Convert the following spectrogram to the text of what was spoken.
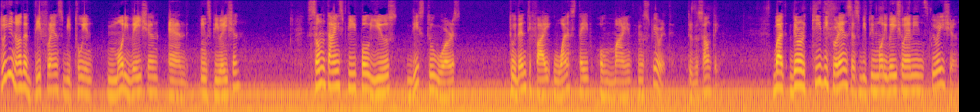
Do you know the difference between motivation and inspiration? Sometimes people use these two words to identify one state of mind and spirit to do something. But there are key differences between motivation and inspiration.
